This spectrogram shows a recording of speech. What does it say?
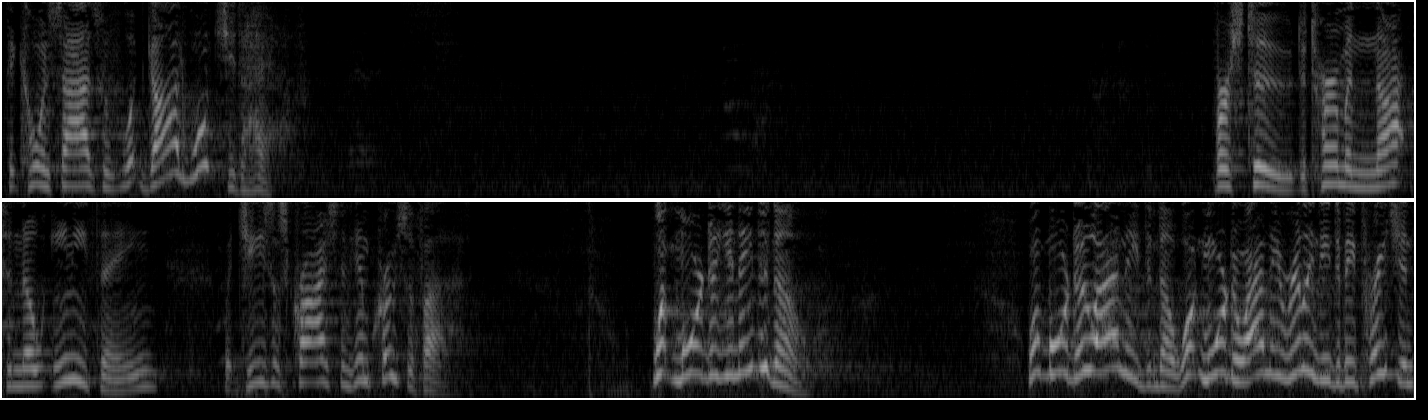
if it coincides with what God wants you to have. Verse 2 determined not to know anything but Jesus Christ and Him crucified. What more do you need to know? What more do I need to know? What more do I need, really need to be preaching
